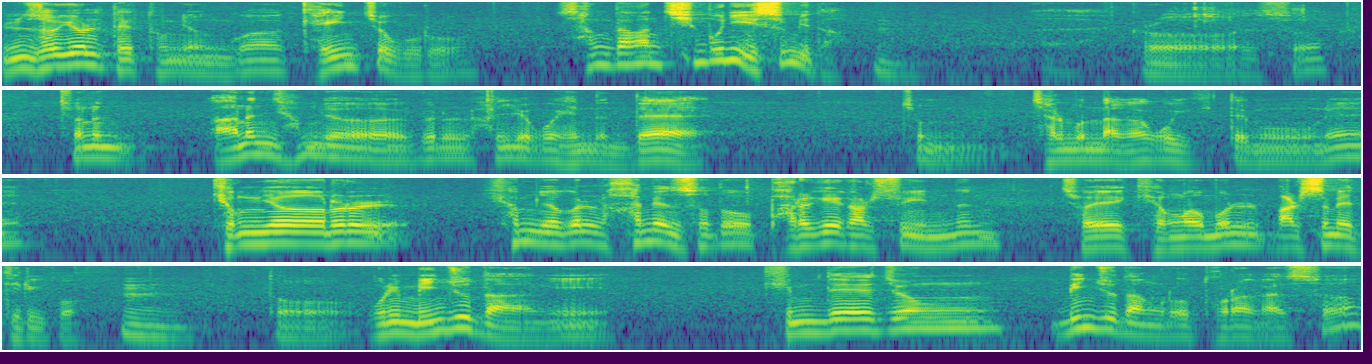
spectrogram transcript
윤석열 대통령과 개인적으로 상당한 친분이 있습니다. 음. 에, 그래서 저는 많은 협력을 하려고 했는데 좀 잘못 나가고 있기 때문에 격려를 협력을 하면서도 바르게 갈 수 있는 저의 경험을 말씀해 드리고 음, 또 우리 민주당이 김대중 민주당으로 돌아가서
